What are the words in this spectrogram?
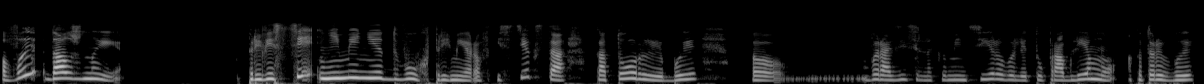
вы должны привести не менее двух примеров из текста, которые бы э, выразительно комментировали ту проблему, о которой вы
